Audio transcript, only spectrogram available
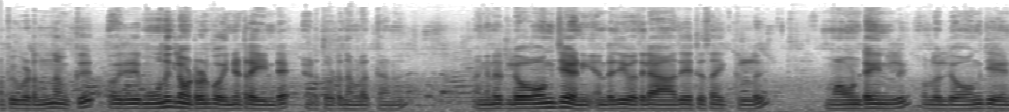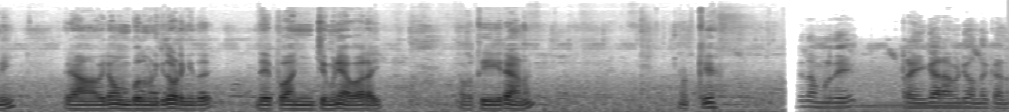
അപ്പോൾ ഇവിടെ നിന്ന് നമുക്ക് ഒരു മൂന്ന് കിലോമീറ്ററോട് പോയി കഴിഞ്ഞാൽ ട്രെയിനിന്റെ അടുത്തോട്ട് നമ്മൾ എത്താണ് അങ്ങനെ ഒരു ലോങ് ജേണി എന്റെ ജീവിതത്തിൽ ആദ്യമായിട്ട് സൈക്കിളിൽ മൗണ്ടൈനിൽ ഉള്ള ലോങ് ജേണി രാവിലെ ഒമ്പത് മണിക്ക് തുടങ്ങിയത്. ഇതിപ്പോൾ അഞ്ച് മണി ആവാറായി അപ്പോൾ തീരാണ് ഓക്കെ നമ്മളിത് ട്രെയിൻ കയറാൻ വേണ്ടി വന്നേക്കാണ്.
